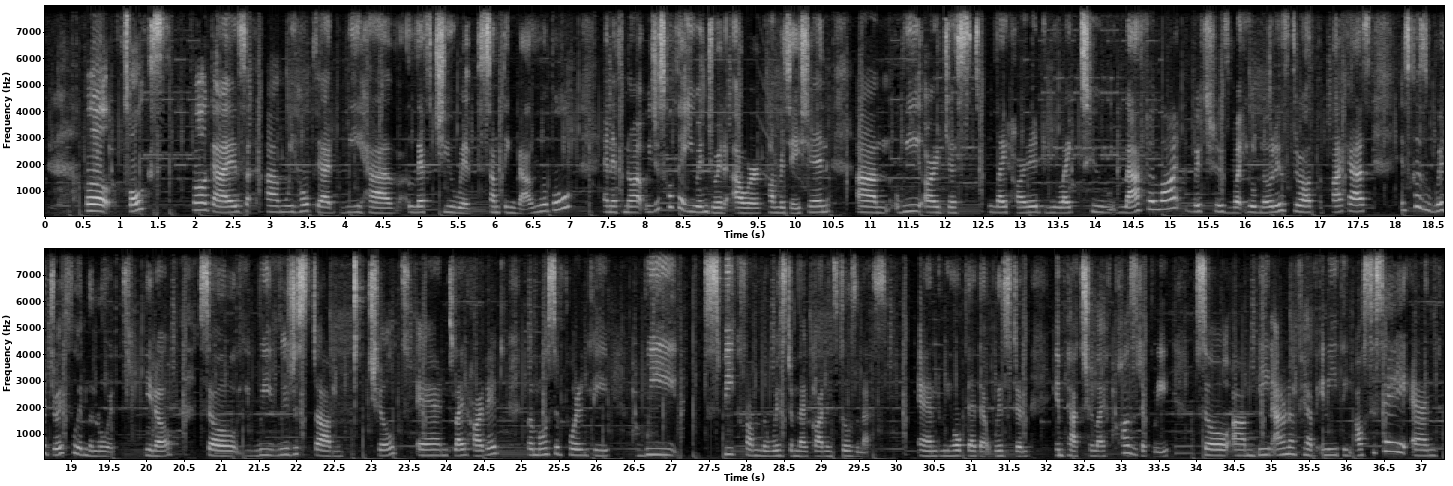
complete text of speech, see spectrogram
Well, folks, well, guys, um, we hope that we have left you with something valuable. And if not, we just hope that you enjoyed our conversation. Um, we are just lighthearted. We like to laugh a lot, which is what you'll notice throughout the podcast. It's because we're joyful in the Lord, you know? So we, we're just um, chilled and lighthearted. But most importantly, we speak from the wisdom that God instills in us. And we hope that that wisdom impacts your life positively. So, um, Bean, I don't know if you have anything else to say, and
